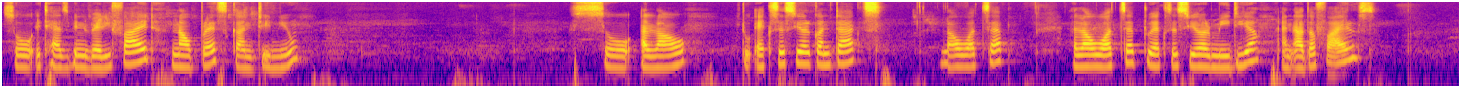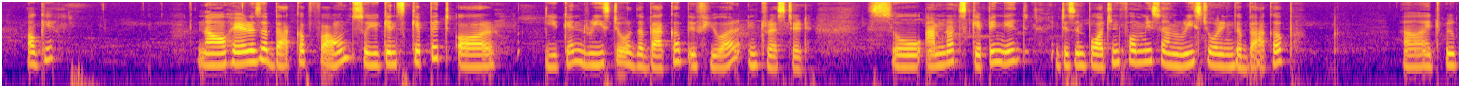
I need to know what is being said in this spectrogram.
So it has been verified. Now press continue. So allow to access your contacts. Allow whatsapp. Allow whatsapp to access your media and other files. Okay? Now here is a backup found. So you can skip it or you can restore the backup if you are interested. So I'm not skipping it. It is important for me so I'm restoring the backup. Uh, it will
